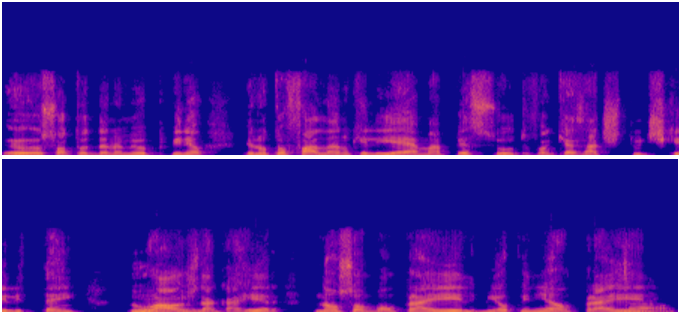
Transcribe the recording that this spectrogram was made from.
eu eu só tô dando a minha opinião. Eu não tô falando que ele é má pessoa. Tô falando que as atitudes que ele tem no auge da Uhum. carreira não são bom para ele. Minha opinião, para ele. Não.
